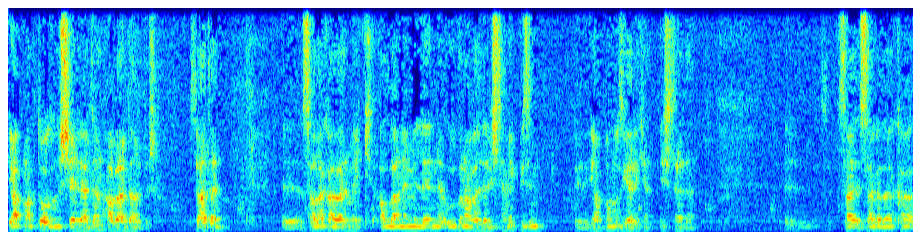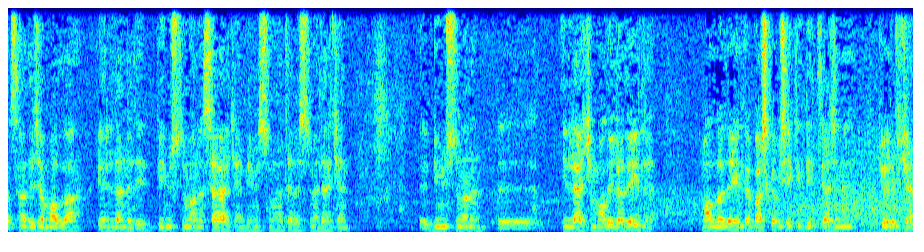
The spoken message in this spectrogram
yapmakta olduğunuz şeylerden haberdardır. Zaten e, sadaka vermek, Allah'ın emirlerine uygun ameller işlemek bizim e, yapmamız gereken işlerden. E, sa- sadaka sadece malla verilen de değil. Bir Müslümanı severken, bir Müslümanı tebessüm ederken, e, bir Müslümanın e, illaki malıyla değil de malla değil de başka bir şekilde ihtiyacını görürken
